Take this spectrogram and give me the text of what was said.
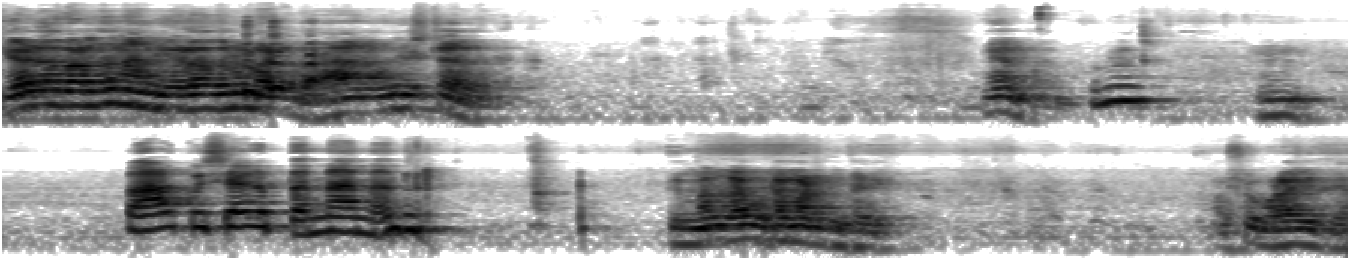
ಕೇಳಬಾರ್ದು ನಾನು ಹೇಳೋದ್ರು ಬೇಡ ಆ ನಮ್ಗೆ ಇಷ್ಟ ಅದು. ಏನು? ಹ್ಞೂ ಭಾಳ ಖುಷಿ ಆಗುತ್ತ ನಾನು ಅಂದ್ರೆ? ನಿಮ್ಮಲ್ಲ ಊಟ ಮಾಡ್ತೀನಿ ತಡಿ. ಅಷ್ಟು ಒಳಗಿದ್ದೆ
